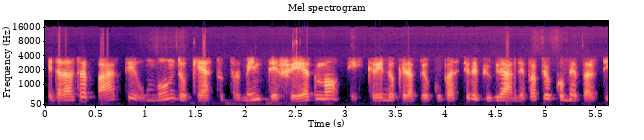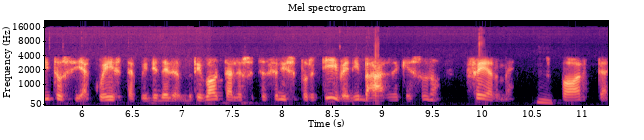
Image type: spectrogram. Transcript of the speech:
e dall'altra parte un mondo che è totalmente fermo e credo che la preoccupazione più grande proprio come partito sia questa, quindi del, rivolta alle associazioni sportive di base che sono ferme, mm. sport,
